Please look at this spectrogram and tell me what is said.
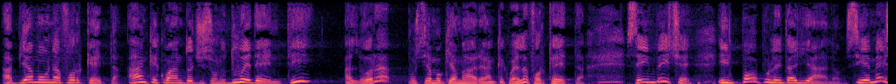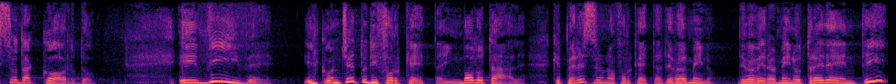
abbiamo una forchetta anche quando ci sono due denti, allora possiamo chiamare anche quella forchetta. Se invece il popolo italiano si è messo d'accordo e vive il concetto di forchetta in modo tale che per essere una forchetta deve, almeno, deve avere almeno tre denti,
